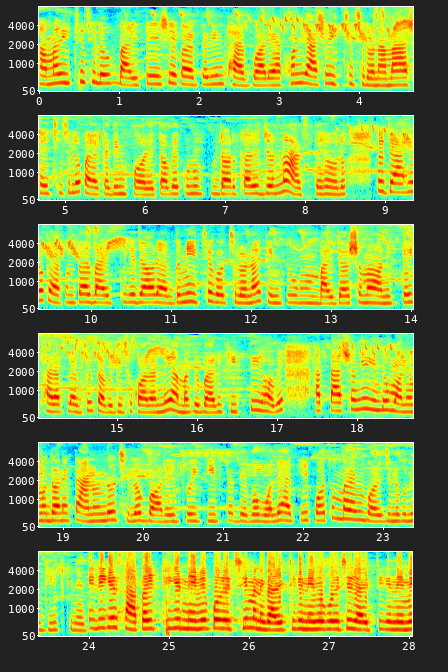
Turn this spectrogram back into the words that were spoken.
আমার ইচ্ছে ছিল বাড়িতে এসে কয়েকটা দিন থাকব, আর এখন আসার ইচ্ছে ছিল না। আমার আসার ইচ্ছে ছিল কয়েকটা দিন পরে, তবে কোনো দরকারের জন্য আসতে হলো। তো যাই হোক, এখন তো আর বাড়ির থেকে যাওয়ার একদমই ইচ্ছে করছিল না, কিন্তু বাড়ি যাওয়ার সময় অনেকটাই খারাপ লাগছিল, তবে কিছু করার নেই, আমাকে বাড়ি ফিরতেই হবে। আর তার সঙ্গে কিন্তু মনের মধ্যে অনেকটা আনন্দও ছিল, বরের ওই গিফটটা দেবো বলে, আর এই প্রথমবার আমি বরের জন্য কোনো গিফট কিনেছি। এদিকে সাপাইর থেকে নেমে পড়েছি মানে গাড়ির থেকে নেমে পড়েছি, গাড়ির থেকে নেমে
